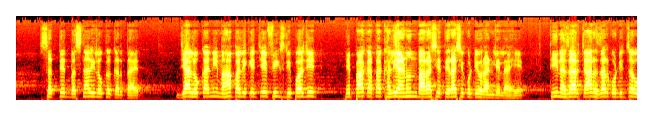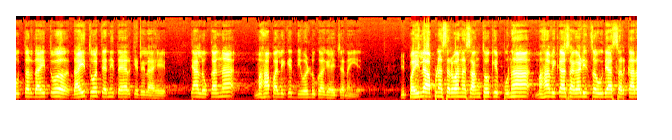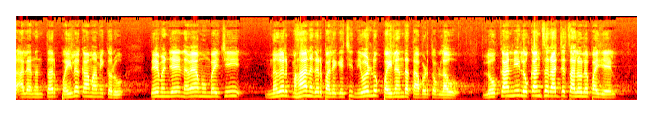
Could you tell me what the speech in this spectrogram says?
सत्तेत बसणारी लोक करतायत. ज्या लोकांनी महापालिकेचे फिक्स डिपॉझिट हे पाक आता खाली आणून बाराशे तेराशे कोटीवर आणलेलं आहे. तीन हजार चार हजार कोटीचं उत्तरदायित्व दायित्व त्यांनी तयार केलेलं आहे. त्या लोकांना महापालिकेत निवडणुका घ्यायच्या नाही आहेत मी पहिलं आपणा सर्वांना सांगतो की पुन्हा महाविकास आघाडीचं उद्या सरकार आल्यानंतर पहिलं काम आम्ही करू. ते म्हणजे नव्या मुंबईची नगर महानगरपालिकेची निवडणूक पहिल्यांदा ताबडतोब लावू. लोकांनी लोकांचं राज्य चालवलं पाहिजे.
